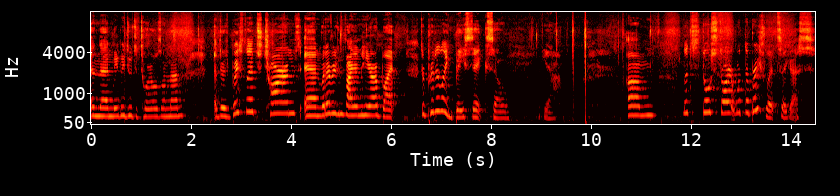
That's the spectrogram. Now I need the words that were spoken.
and then maybe do tutorials on them. And there's bracelets, charms, and whatever you can find in here, but they're pretty like basic, so yeah. Um, let's go start with the bracelets, I guess.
